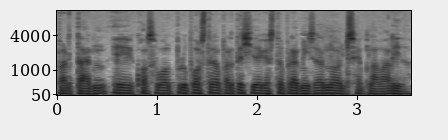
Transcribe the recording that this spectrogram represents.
Per tant, eh, qualsevol proposta que parteixi d'aquesta premissa no ens sembla vàlida.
